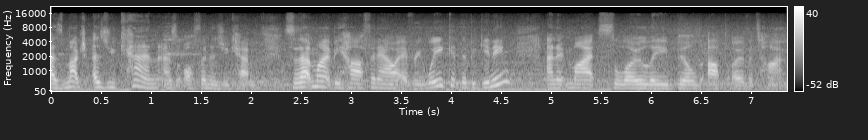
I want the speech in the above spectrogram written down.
as much as you can as often as you can. So that might be half an hour every week at the beginning and it might slowly build up over time.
